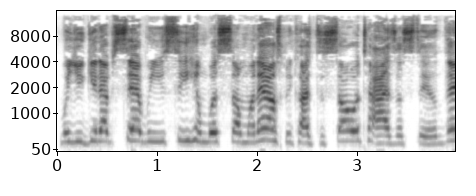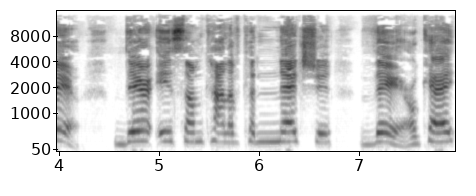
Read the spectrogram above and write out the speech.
when you get upset when you see him with someone else because the soul ties are still there. There is some kind of connection there. Okay.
